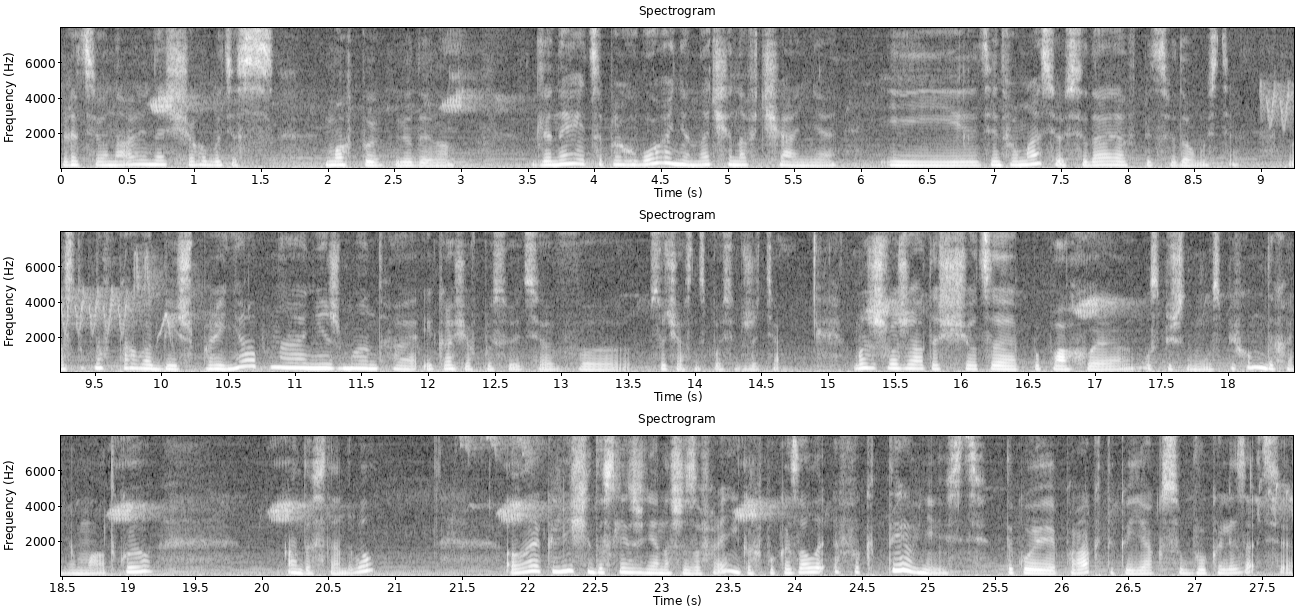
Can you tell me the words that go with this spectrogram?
раціональне, що робить із мавпи людину. Для неї це проговорення, наче навчання, і ця інформація осідає в підсвідомості. Наступна вправа більш прийнятна, ніж мантра, і краще вписується в сучасний спосіб життя. Можеш вважати, що це попахує успішним успіхом, диханням маткою. Understandable. Але клінічні дослідження на шизофреніках показали ефективність такої практики, як субвокалізація.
